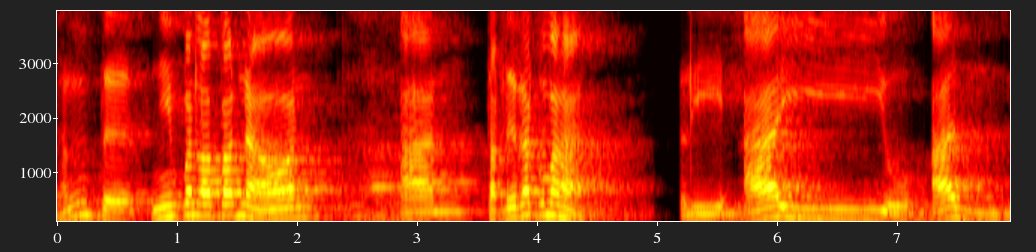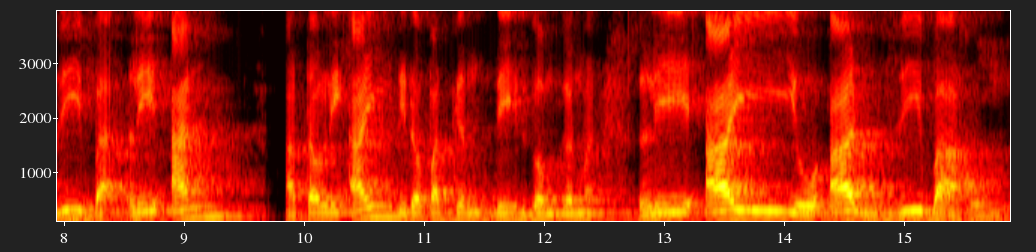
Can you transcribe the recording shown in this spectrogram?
hente nyimpan lapan naon? An. Takdirna kumaha? Li ayu aziba. Li an atau li ay didopatkeun digomkeun mah. Li ayu azibahum.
